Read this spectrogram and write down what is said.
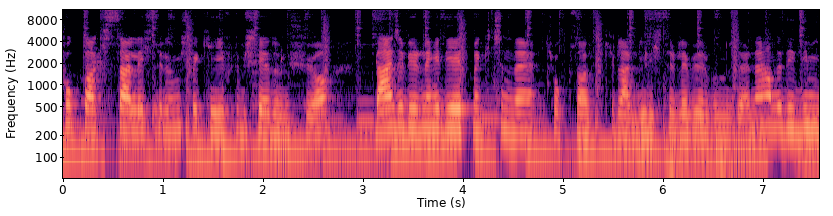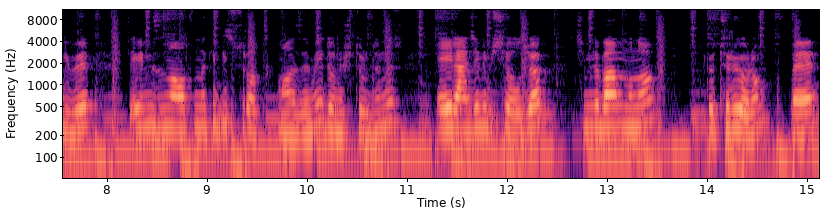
çok daha kişiselleştirilmiş ve keyifli bir şeye dönüşüyor. Bence birine hediye etmek için de çok güzel fikirler geliştirilebilir bunun üzerine. Hem de dediğim gibi elinizin altındaki bir sürü atık malzemeyi dönüştürdüğünüz eğlenceli bir şey olacak. Şimdi ben bunu götürüyorum ve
